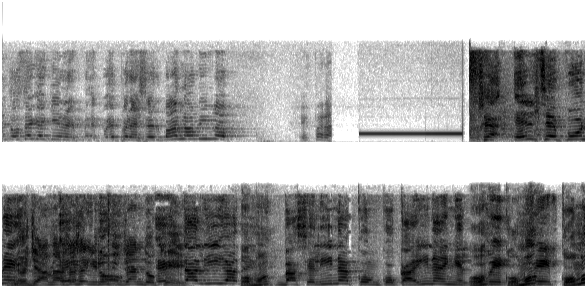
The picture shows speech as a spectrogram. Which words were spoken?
entonces ¿qué quieren? P- Preservar la misma... O sea, él se pone... Bueno, ya, ¿me vas a seguir humillando qué? Esta liga de ¿Cómo? vaselina con cocaína en el Oh, ¿Cómo? ¿Cómo?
